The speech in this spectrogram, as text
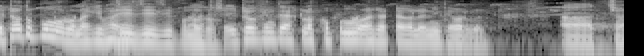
এটাও তো পনেরো নাকি ভাই? জি জি জি পনেরো। আচ্ছা এটাও কিন্তু এক লক্ষ পনেরো হাজার টাকা করে নিতে পারবেন। আচ্ছা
